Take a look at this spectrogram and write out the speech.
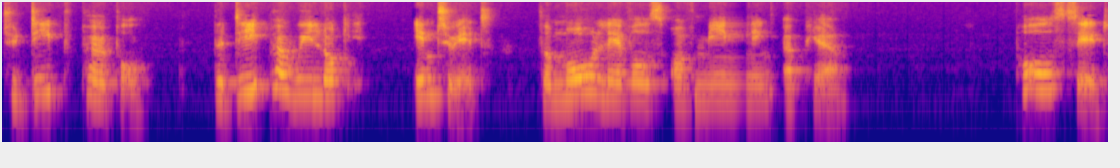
to deep purple, the deeper we look into it, the more levels of meaning appear. Paul said,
